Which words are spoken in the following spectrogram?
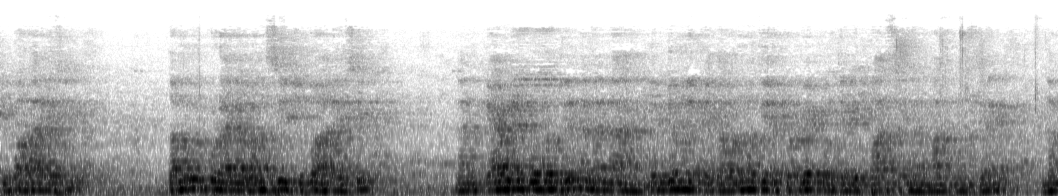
ಶುಭ ಹಾರೈಸಿ, ತಮಗೂ ಕೂಡ ಎಲ್ಲ ವಹಿಸಿ ಶುಭ ಹಾರೈಸಿ. ನಾನು ಕ್ಯಾಬಿನೆಟ್ ಹೋಗೋದ್ರಿಂದ ನನ್ನ ನಿರ್ಗಮನಕ್ಕೆ ಅನುಮತಿಯನ್ನು ಕೊಡಬೇಕು ಅಂತೇಳಿ ಪ್ರಾರ್ಥನೆ ನಾನು ಮಾತು нам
